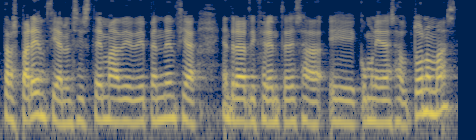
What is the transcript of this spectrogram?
transparencia en el sistema de dependencia entre las diferentes eh, comunidades autónomas.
